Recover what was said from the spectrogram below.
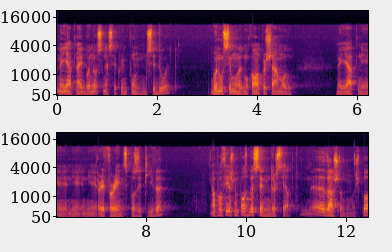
me jap naj bonus nëse kryn punën si duhet. Bonusi mundet mu kanë për shembull me jap një një një referencë pozitive apo thjesht me pas besim të ndërsjellët. Edhe ashtu mundesh, po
